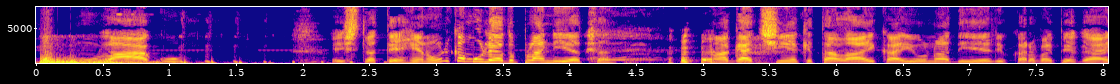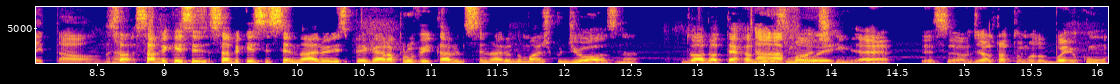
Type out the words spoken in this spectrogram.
num lago extraterreno, a única mulher do planeta, uma gatinha que tá lá e caiu na dele, o cara vai pegar e tal. Né? Sabe, que esse, sabe que esse cenário eles pegaram, aproveitaram do cenário do Mágico de Oz, né? Lá da Terra ah, dos Munchkins, é, esse, onde ela tá tomando banho com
